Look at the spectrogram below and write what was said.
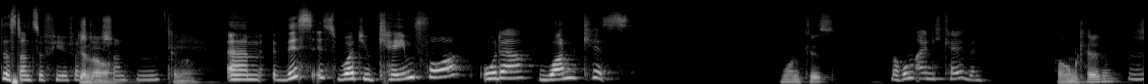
Das ist dann zu viel, verstehe Genau. ich schon. Hm. Genau. Ähm, This is what you came for oder One Kiss? One Kiss. Warum eigentlich Calvin? Warum Calvin? Mhm.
